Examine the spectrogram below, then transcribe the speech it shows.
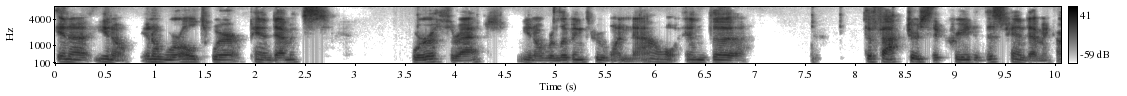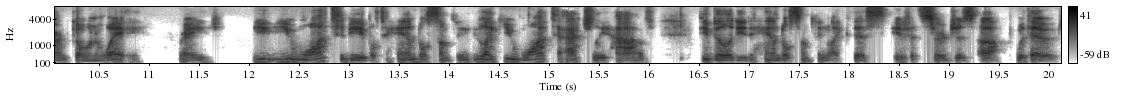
in a you know in a world where pandemics were a threat you know we're living through one now and the the factors that created this pandemic aren't going away right you, you want to be able to handle something like you want to actually have the ability to handle something like this if it surges up without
